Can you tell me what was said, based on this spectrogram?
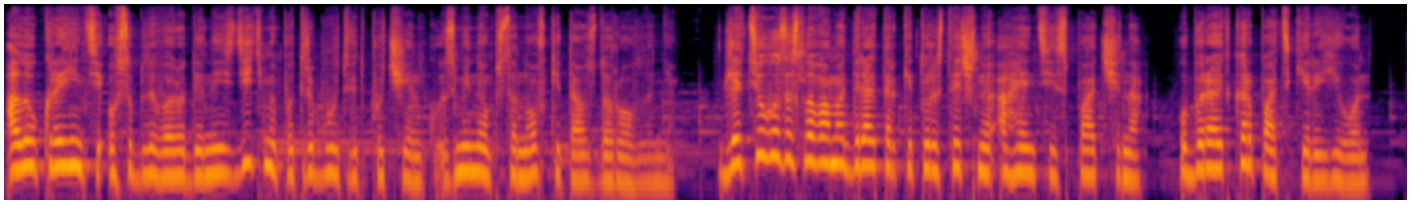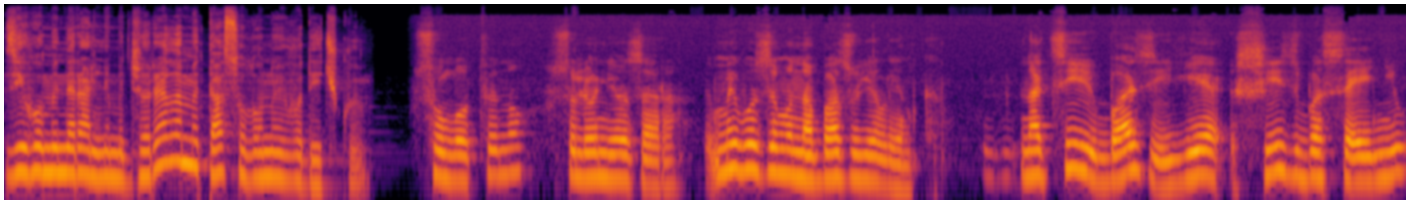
Але українці, особливо родини із дітьми, потребують відпочинку, зміни обстановки та оздоровлення. Для цього, за словами директорки туристичної агенції Спадщина, обирають Карпатський регіон з його мінеральними джерелами та солоною водичкою. Солотвино, Сольоні озера. Ми возимо на базу Ялинка. На цій базі є шість басейнів,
